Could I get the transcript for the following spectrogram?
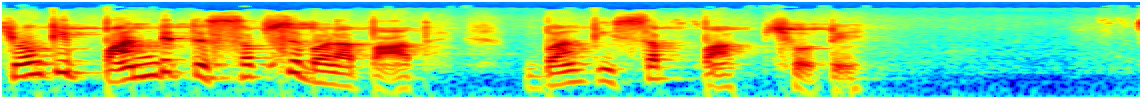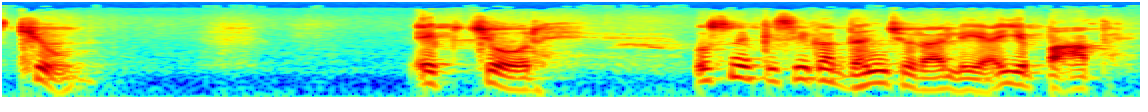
क्योंकि पांडित्य सबसे बड़ा पाप है, बाकी सब पाप छोटे क्यों? एक चोर है। उसने किसी का धन चुरा लिया। ये पाप है।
